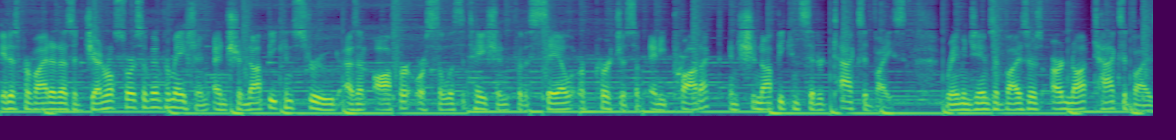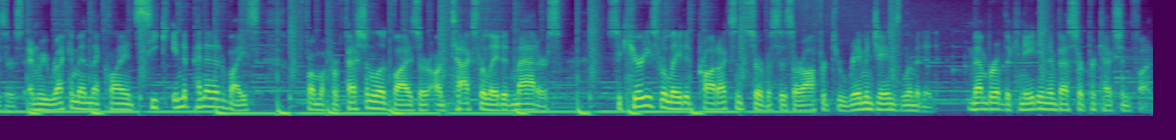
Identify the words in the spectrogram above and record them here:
It is provided as a general source of information and should not be construed as an offer or solicitation for the sale or purchase of any product and should not be considered tax advice. Raymond James advisors are not tax advisors, and we recommend that clients seek independent advice from a professional advisor on tax related matters. Securities related products and services are offered through Raymond James Limited, member of the Canadian Investor Protection Fund.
